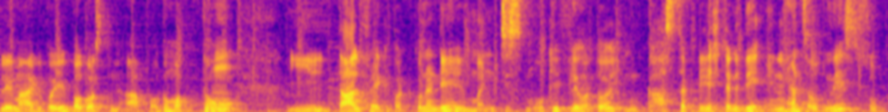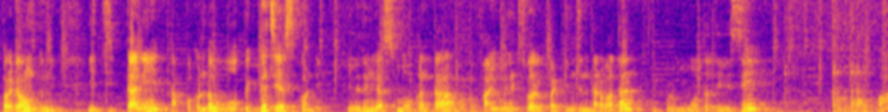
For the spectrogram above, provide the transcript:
ఫ్లేమ్ ఆగిపోయి పొగ వస్తుంది. ఆ పొగ మొత్తం ఈ దాల్ ఫ్రైకి పట్టుకునండి. మంచి స్మోకీ ఫ్లేవర్తో ఇంకాస్త టేస్ట్ అనేది ఎన్హాన్స్ అవుతుంది సూపర్గా ఉంటుంది. ఈ చిక్కాని తప్పకుండా ఓపిక్గా చేసుకోండి. ఈ విధంగా స్మోక్ అంతా ఒక ఫైవ్ మినిట్స్ వరకు పట్టించిన తర్వాత ఇప్పుడు మూత తీసి బా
